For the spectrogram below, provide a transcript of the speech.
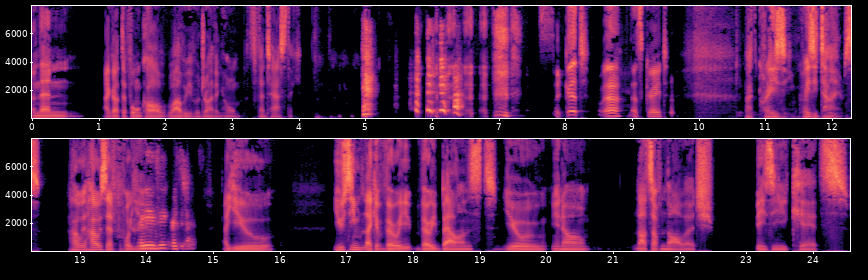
And then I got the phone call while we were driving home. It's fantastic. It's like, good. Well, that's great. But crazy, crazy times. How how is that for you? Crazy, crazy times. Are you you seem like a very very balanced you you know lots of knowledge busy kids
